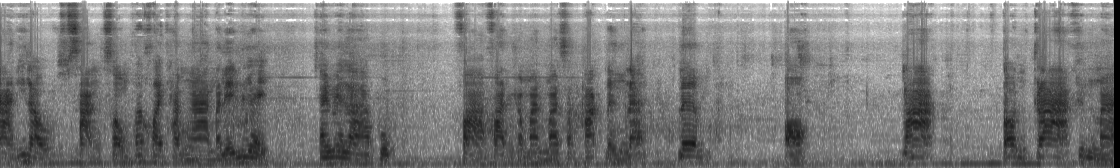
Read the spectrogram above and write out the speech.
การที่เราสั่งสมค่อยๆทำงานมาเรื่อยๆ ใช้เวลาบุกฝ่าฟันกับมันมาสักพักหนึ่งแล้วเริ่มออก ลากต้นกล้าขึ้นมา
